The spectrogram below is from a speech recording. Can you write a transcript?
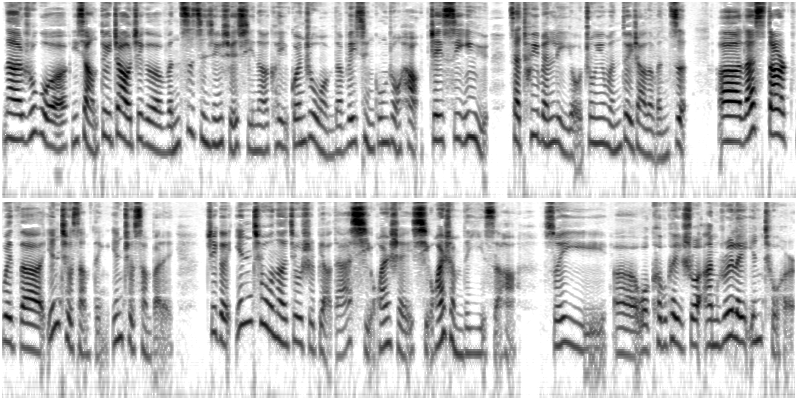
那如果你想对照这个文字进行学习呢，可以关注我们的微信公众号 JC 英语，在推文里有中英文对照的文字。呃、l e t s start with the into something, into somebody。 这个 into 呢，就是表达喜欢谁、喜欢什么的意思哈。所以，呃，我可不可以说 I'm really into her？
